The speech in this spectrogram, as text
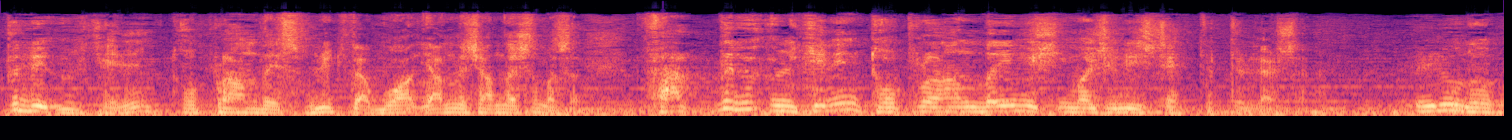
farklı bir ülkenin toprağındaysın. Lütfen bu yanlış anlaşılmasın. Farklı bir ülkenin toprağındaymış imajını hissettirtirler sana. Öyle Bunu oldu.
